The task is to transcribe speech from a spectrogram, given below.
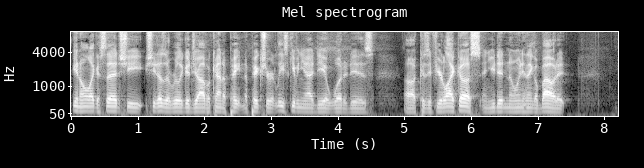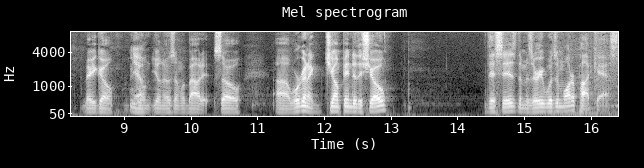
you know, like I said, she she does a really good job of kind of painting a picture, at least giving you an idea of what it is. Because if you're like us and you didn't know anything about it, there you go. Yeah. You'll, you'll know something about it. So uh, we're gonna jump into the show. This is the Missouri Woods and Water podcast.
